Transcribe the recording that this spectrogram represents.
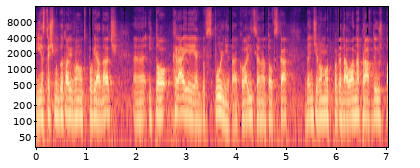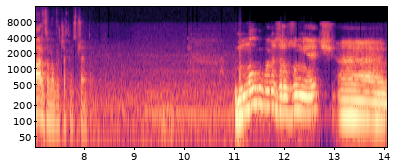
i jesteśmy gotowi wam odpowiadać e, i to kraje jakby wspólnie, ta koalicja natowska będzie wam odpowiadała naprawdę już bardzo nowoczesnym sprzętem. Mógłbym zrozumieć e,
